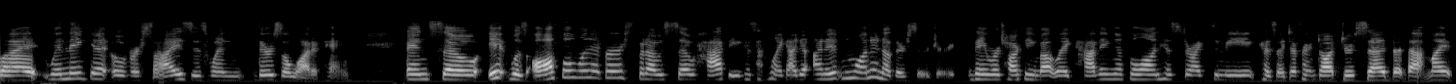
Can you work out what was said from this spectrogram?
but when they get oversized is when there's a lot of pain and so it was awful when it burst but i was so happy because i'm like I, I didn't want another surgery they were talking about like having a full-on hysterectomy because a different doctor said that that might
